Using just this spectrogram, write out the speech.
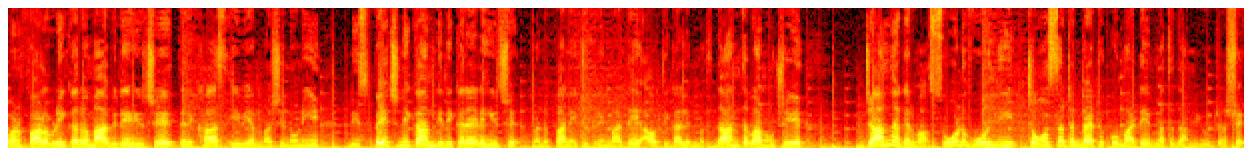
પણ ફાળવણી કરવામાં આવી રહી છે. ત્યારે ખાસ ઈવીએમ મશીનોની ડિસ્પેચની કામગીરી કરાઈ રહી છે. મનપાની ચૂંટણી માટે આવતીકાલે મતદાન થવાનું છે. જામનગરમાં સોળ વોર્ડની ચોસઠ બેઠકો માટે મતદાન યોજાશે.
